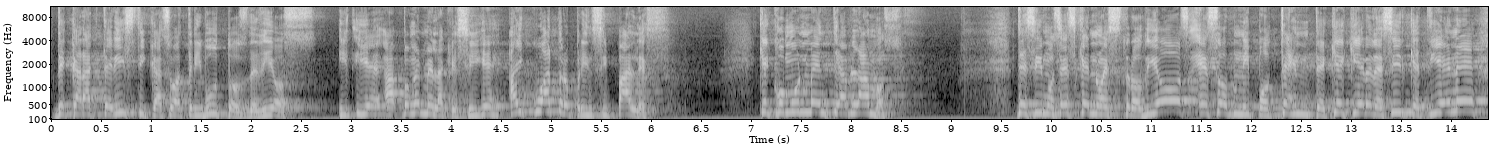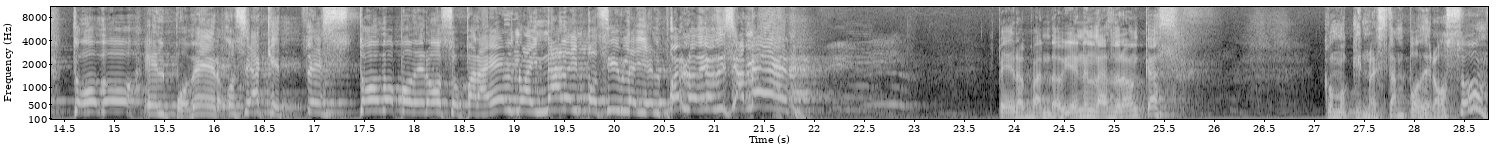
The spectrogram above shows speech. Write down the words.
de características o atributos de Dios. Y, ah, pónganme la que sigue. Hay cuatro principales que comúnmente hablamos. Decimos, es que nuestro Dios es omnipotente. ¿Qué quiere decir? Que tiene todo el poder. O sea que es todopoderoso. Para Él no hay nada imposible. Y el pueblo de Dios dice, amén. Pero cuando vienen las broncas, como que no es tan poderoso.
